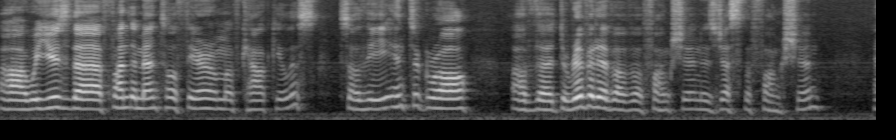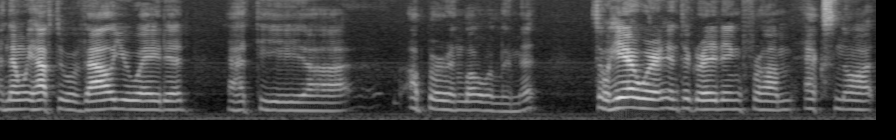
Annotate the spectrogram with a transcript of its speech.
Uh, we use the fundamental theorem of calculus. So the integral of the derivative of a function is just the function. And then we have to evaluate it at the uh, upper and lower limit. So here we're integrating from x naught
